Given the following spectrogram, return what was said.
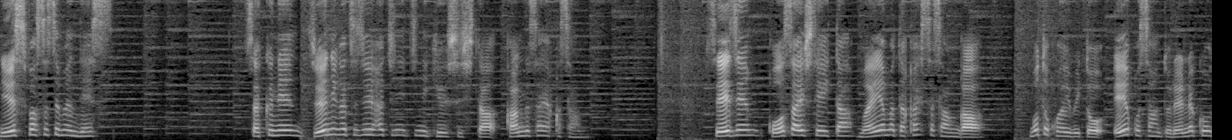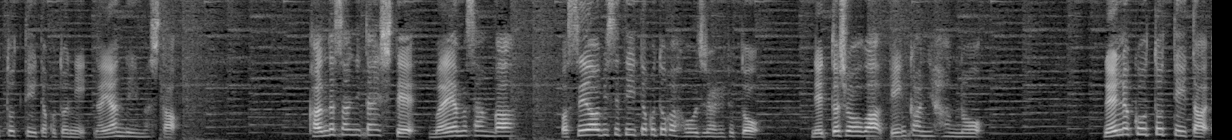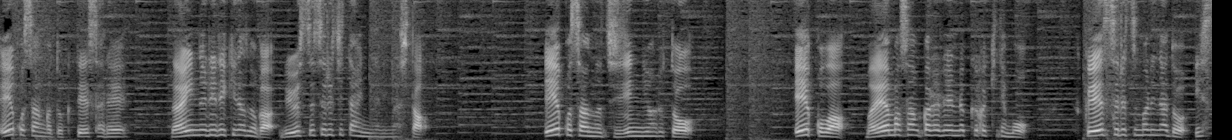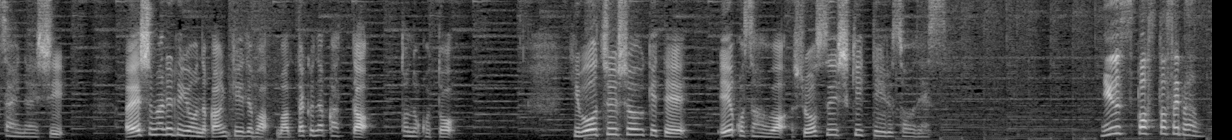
ニュースポストセブンです。昨年12月18日に急死した神田沙也加さん。生前交際していた前山隆久さんが元恋人 A 子さんと連絡を取っていたことに悩んでいました。神田さんに対して前山さんが罵声を浴びせていたことが報じられると、ネット上は敏感に反応。連絡を取っていた A 子さんが特定され、LINE の履歴などが流出する事態になりました。A 子さんの知人によると、A 子は前山さんから連絡が来ても、復縁するつもりなど一切ないし、怪しまれるような関係では全くなかった、とのこと。誹謗中傷を受けて、A 子さんは憔悴しきっているそうです。ニュースポストセブン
